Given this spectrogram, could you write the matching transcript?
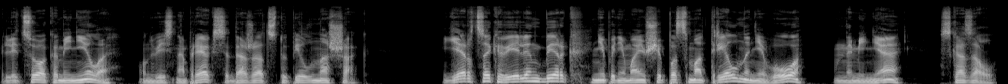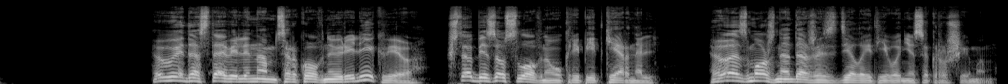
лицо окаменело, он весь напрягся, даже отступил на шаг. Герцог Веллингберг, непонимающе посмотрел на него, на меня, сказал — вы доставили нам церковную реликвию, что, безусловно, укрепит Кернель. Возможно, даже сделает его несокрушимым.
